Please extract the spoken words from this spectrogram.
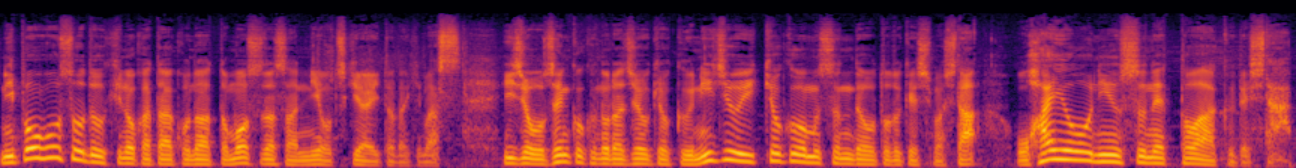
日本放送でお聞きの方、この後も須田さんにお付き合いいただきます。以上、全国のラジオ局21局を結んでお届けしました。おはようニュースネットワークでした。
